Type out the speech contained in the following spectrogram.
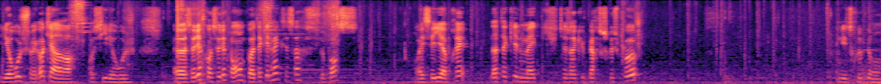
Il est rouge, ce mec. Oh, tiens, un rat. Aussi, il est rouge. Euh, ça veut dire quoi? Ça veut dire qu'on peut attaquer le mec, c'est ça? Je pense. On va essayer après d'attaquer le mec. Tiens, je récupère tout ce que je peux des trucs dans,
